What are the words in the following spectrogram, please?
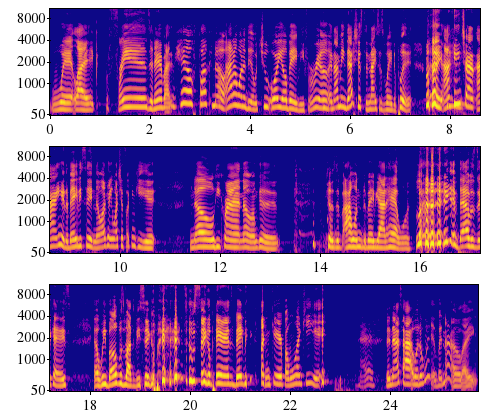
with like friends and everybody, hell, fuck no, I don't want to deal with you or your baby for real. And I mean that's just the nicest way to put it. Like I ain't mm-hmm. trying, I ain't here to babysit. No, I can't watch your fucking kid. No, he crying. No, I'm good. Because if I wanted the baby, I'd have had one. Like if that was the case, and we both was about to be single parents, two single parents, baby, fucking caring for one kid Hey, then that's how I would have went. But no, like,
